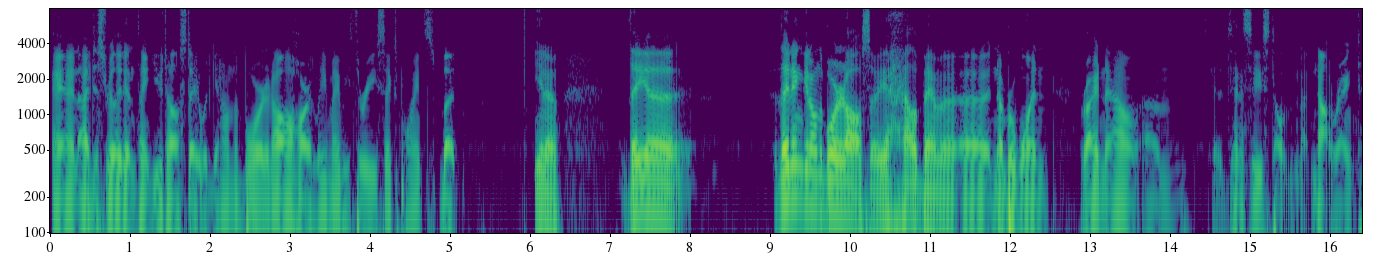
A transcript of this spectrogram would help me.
And I just really didn't think Utah State would get on the board at all. Hardly maybe three six points, but you know they uh they didn't get on the board at all. So yeah, Alabama uh, number one right now. Um, Tennessee's still not ranked.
